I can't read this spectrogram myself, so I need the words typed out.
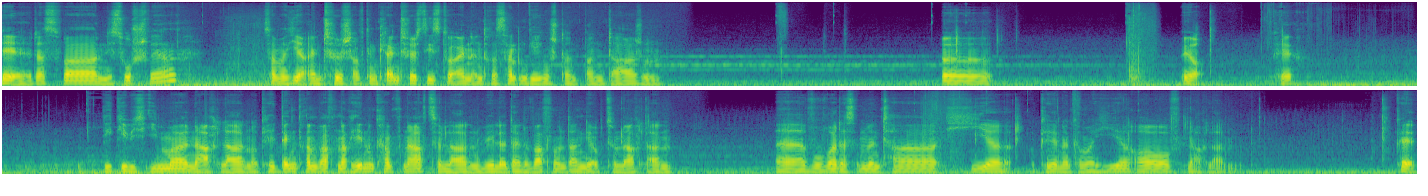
Okay, das war nicht so schwer. Jetzt haben wir hier einen Tisch. Auf dem kleinen Tisch siehst du einen interessanten Gegenstand. Bandagen. Äh. Ja. Okay. Die gebe ich ihm mal nachladen. Okay, denk dran, Waffen nach jedem Kampf nachzuladen. Wähle deine Waffe und dann die Option nachladen. Äh, wo war das Inventar? Hier. Okay, und dann kann man hier auf Nachladen. Okay.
